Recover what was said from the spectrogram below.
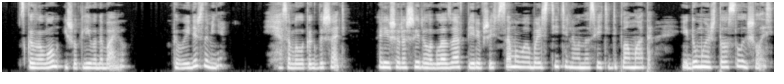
— сказал он и шутливо добавил. «Ты выйдешь за меня?» Я забыла, как дышать. Лишь расширила глаза, вперевшись в самого обольстительного на свете дипломата, и думая, что ослышалась.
